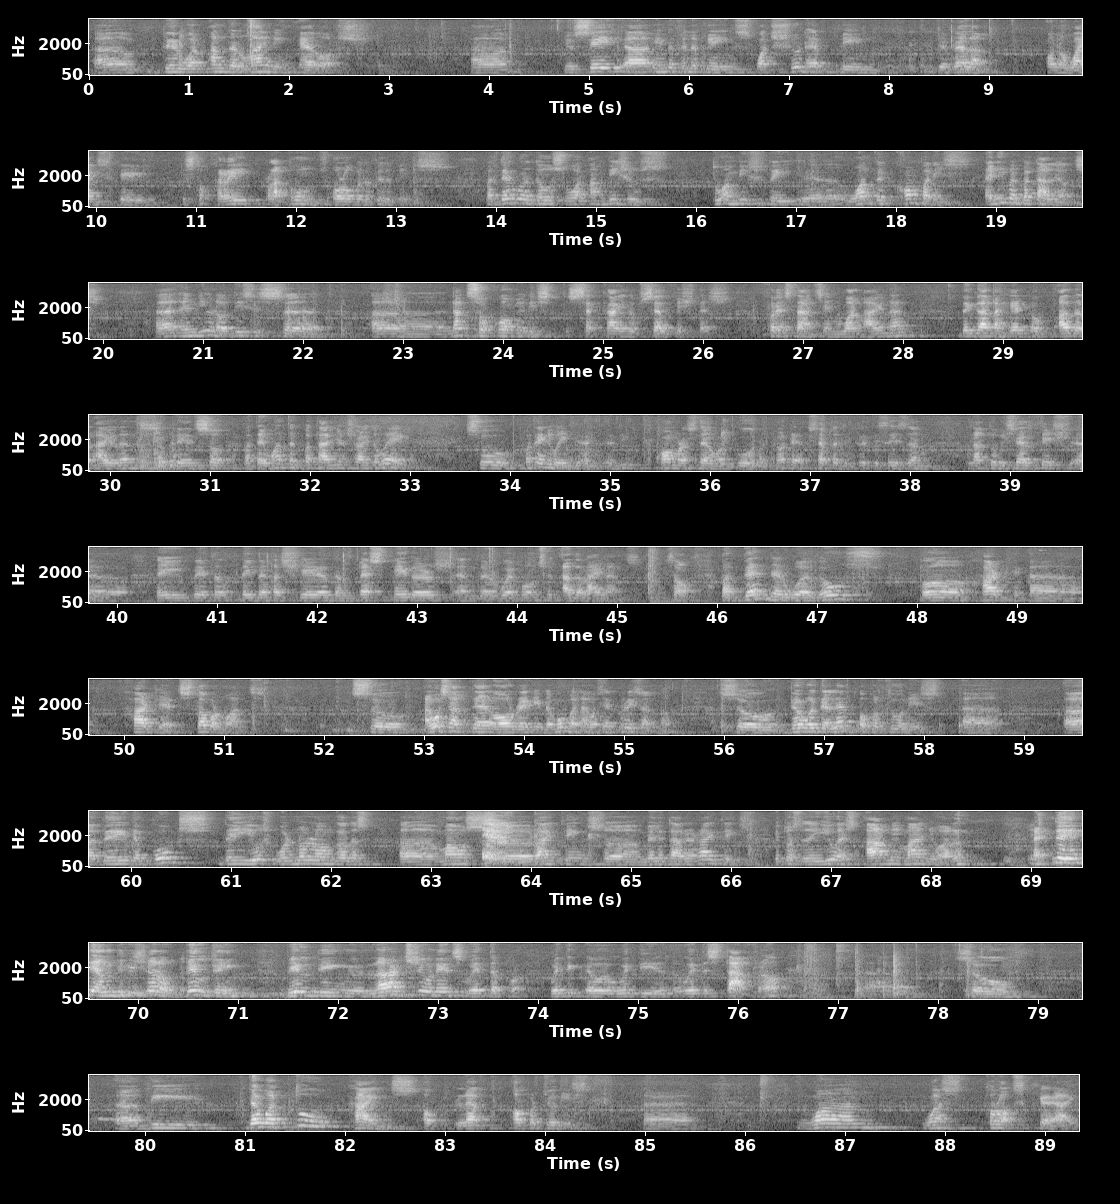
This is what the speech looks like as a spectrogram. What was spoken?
um, there were undermining errors. Uh, you see, uh, in the Philippines, what should have been developed on a wide scale is to create platoons all over the Philippines. But there were those who were ambitious, too ambitious, they uh, wanted companies and even battalions. Uh, and you know, this is uh, uh, not so communist, kind of selfishness. For instance, in one island, they got ahead of other islands, they, so, but they wanted battalions right away. So, but anyway, the, the comrades there were good, you know, they accepted the criticism, not to be selfish, uh, they better, they better share their best traders and their weapons with other islands. So, but then there were those uh, hard, uh, hard-heads, stubborn ones. So I was not there already in the movement, I was in prison, no? So there were the left opportunists. Uh, uh, they, the books they used were no longer the uh, Mao's uh, writings, uh, military writings. It was the U.S. Army manual. and the ambition of building, building large units with the, with the, uh, with the, with the staff, no? Uh, so uh, the, there were two kinds of left opportunists. One was Trotskyite.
